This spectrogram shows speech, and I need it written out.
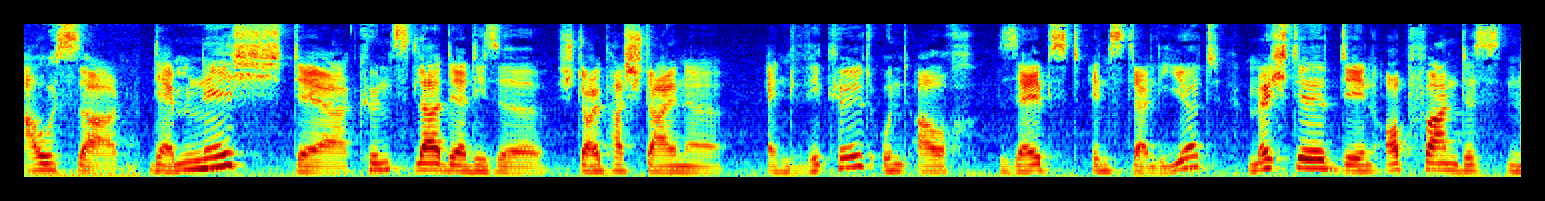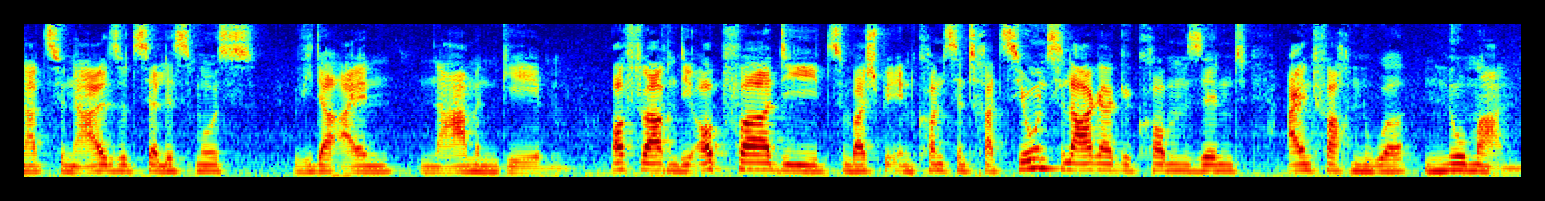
aussagen? Nämlich der Künstler, der diese Stolpersteine entwickelt und auch selbst installiert, möchte den Opfern des Nationalsozialismus wieder einen Namen geben. Oft waren die Opfer, die zum Beispiel in Konzentrationslager gekommen sind, einfach nur Nummern.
